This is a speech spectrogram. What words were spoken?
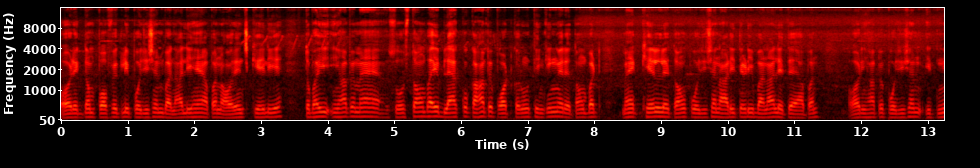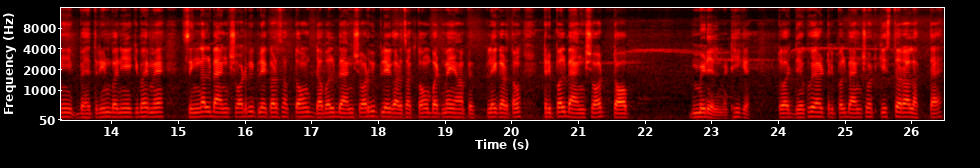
और एकदम परफेक्टली पोजीशन बना ली है अपन ऑरेंज के लिए। तो भाई यहाँ पे मैं सोचता हूँ भाई ब्लैक को कहाँ पे पॉट करूँ थिंकिंग में रहता हूँ बट मैं खेल लेता हूँ पोजीशन आड़ी टेढ़ी बना लेते हैं अपन। और यहाँ पे पोजीशन इतनी बेहतरीन बनी है कि भाई मैं सिंगल बैंक शॉट भी प्ले कर सकता हूँ डबल बैंक शॉट भी प्ले कर सकता हूँ बट मैं यहाँ पे प्ले करता हूँ triple bank shot top middle में ठीक है? तो देखो यार ट्रिपल बैंक शॉट किस तरह लगता है।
